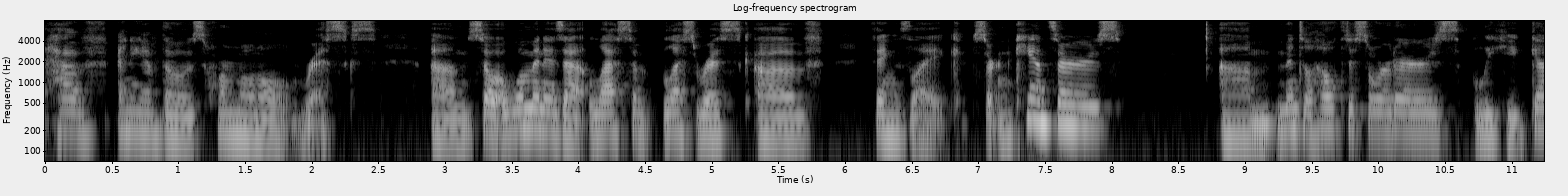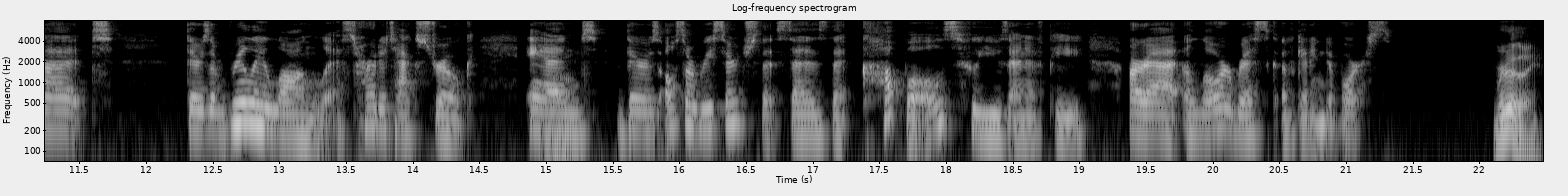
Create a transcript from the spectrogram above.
have any of those hormonal risks. Um, so a woman is at less less risk of things like certain cancers, um, mental health disorders, leaky gut. There's a really long list, heart attack, stroke. And wow. there's also research that says that couples who use NFP are at a lower risk of getting divorced. Really?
